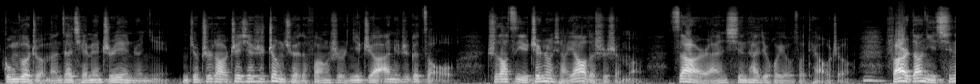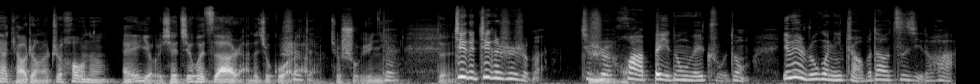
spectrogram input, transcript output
工作者们在前面指引着你，你就知道这些是正确的方式。你只要按照这个走，知道自己真正想要的是什么，自然而然心态就会有所调整。嗯反而当你心态调整了之后呢，哎，有一些机会自然而然的就过来了，就属于你对。对，这个这个是什么？就是嗯化被动为主动，因为如果你找不到自己的话，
